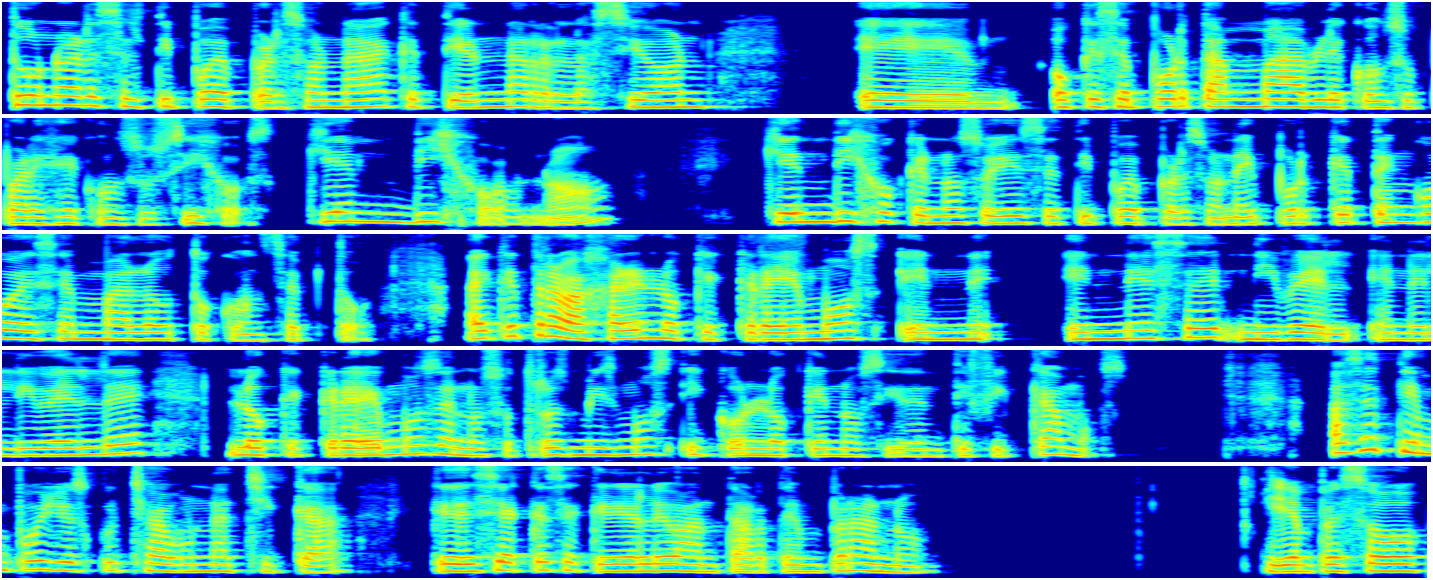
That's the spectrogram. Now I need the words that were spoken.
tú no eres el tipo de persona que tiene una relación eh, o que se porta amable con su pareja y con sus hijos. ¿Quién dijo, no? ¿Quién dijo que no soy ese tipo de persona y por qué tengo ese mal autoconcepto? Hay que trabajar en lo que creemos en, en ese nivel, en el nivel de lo que creemos de nosotros mismos y con lo que nos identificamos. Hace tiempo yo escuchaba una chica que decía que se quería levantar temprano y empezó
